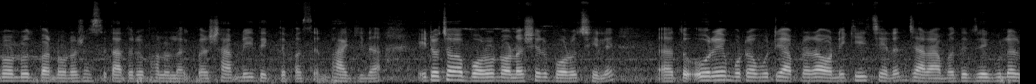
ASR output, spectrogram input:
ননদ বা ননাস আছে তাদেরও ভালো লাগবে। আর সামনেই দেখতে পাচ্ছেন ভাগিনা। এটা হচ্ছে আমার বড় ননাসের বড় ছেলে। তো ওরে মোটামুটি আপনারা অনেকেই চেনেন যারা আমাদের রেগুলার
